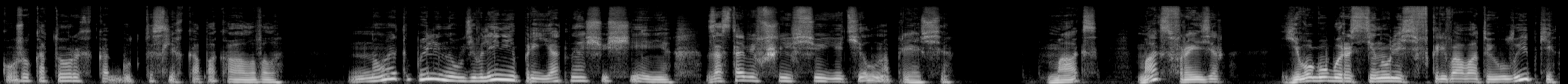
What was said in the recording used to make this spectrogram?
кожу которых как будто слегка покалывала. Но это были, на удивление, приятные ощущения, заставившие все ее тело напрячься. «Макс, Макс Фрейзер». Его губы растянулись в кривоватой улыбке,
